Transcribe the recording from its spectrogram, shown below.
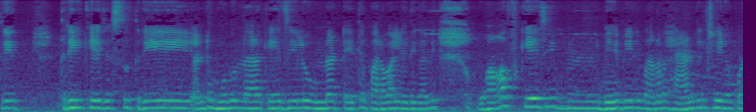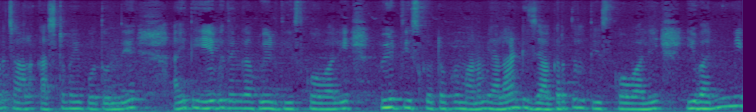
three three kgs three అంటే మూడున్నర కేజీలు ఉన్నట్టయితే పర్వాలేదు. కానీ హాఫ్ కేజీ బేబీని మనం హ్యాండిల్ చేయడం కూడా చాలా కష్టమైపోతుంది. అయితే ఏ విధంగా ఫీడ్ తీసుకోవాలి? ఫీడ్ తీసుకునేటప్పుడు మనం ఎలాంటి జాగ్రత్తలు తీసుకోవాలి? ఇవన్నీ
